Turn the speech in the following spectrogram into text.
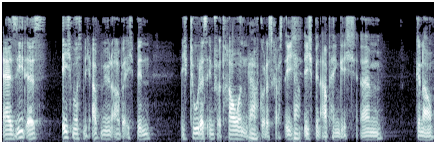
er sieht es, ich muss mich abmühen, aber ich bin, ich tue das im Vertrauen ja. auf Gottes Kraft. Ich, ja. ich bin abhängig. Ähm, Genau.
